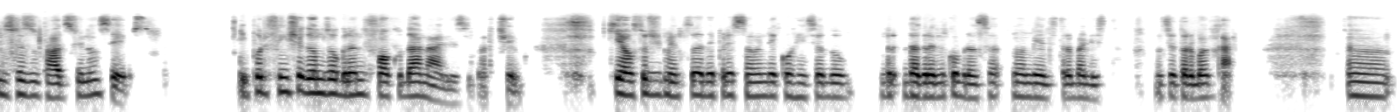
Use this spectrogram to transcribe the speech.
nos resultados financeiros. E por fim chegamos ao grande foco da análise do artigo, que é o surgimento da depressão em decorrência do, da grande cobrança no ambiente trabalhista, no setor bancário. Uh,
